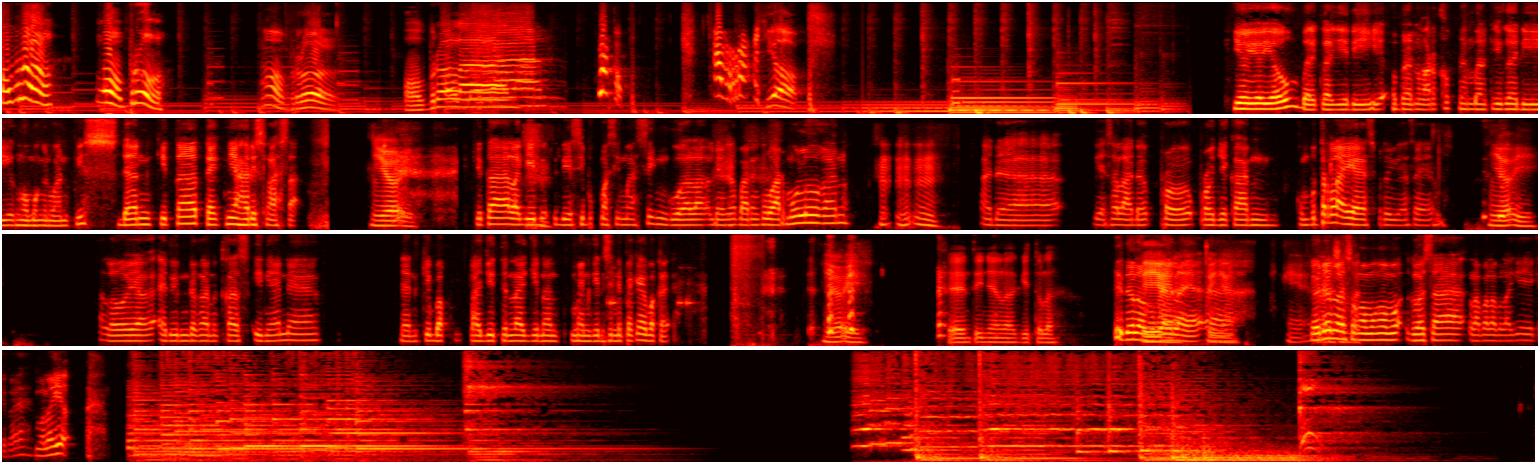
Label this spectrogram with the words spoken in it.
ngobrol, ngobrol, Ngobrol. obrolan. Yo. Yo yo yo, balik lagi di obrolan warkop dan balik juga di ngomongin One Piece dan kita tag-nya hari Selasa. Yo. Kita lagi di, di sibuk masing-masing. Gua dari kemarin keluar mulu kan. Ada biasalah ada pro proyekan komputer lah ya seperti biasa ya. Yo. Kalau yang Edwin dengan kas iniannya dan Kibak lanjutin lagi non main Genshin Impact ya pakai. Yo. Ya intinya lah gitulah. Itu loh Iya, lah ya. intinya. Ah. Iya, Ya udah usah sempat. ngomong-ngomong, gak usah lama-lama lagi ya kita. eh, Mulai yuk.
